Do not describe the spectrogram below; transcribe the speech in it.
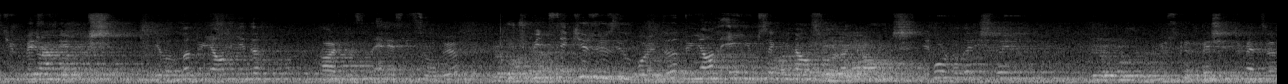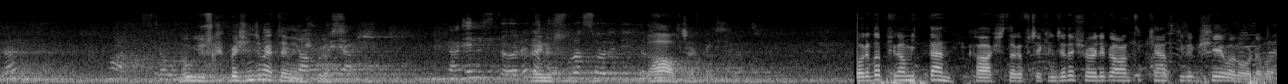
2570 yılında dünyanın 7 harikasının en eskisi oluyor. 3800 yıl boyunca dünyanın en yüksek binası olarak kalmış. Burada da işte 145. metrede Bu 145. metre miymiş burası? yer. Yani en üstü öyle de En üstü. burası öyle değildir. Daha alçak burası. Bu arada piramitten karşı tarafı çekince de şöyle bir antik kent gibi bir şey var orada bak.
